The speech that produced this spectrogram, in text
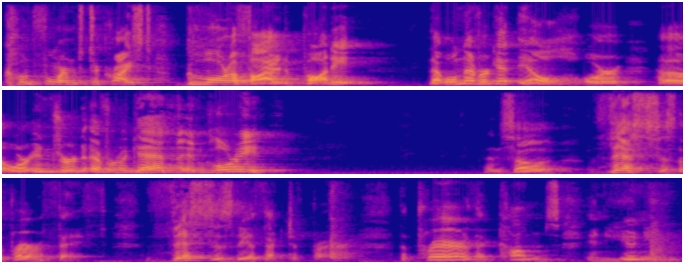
conformed to Christ glorified body that will never get ill or, uh, or injured ever again in glory. And so this is the prayer of faith. This is the effective prayer. The prayer that comes in union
